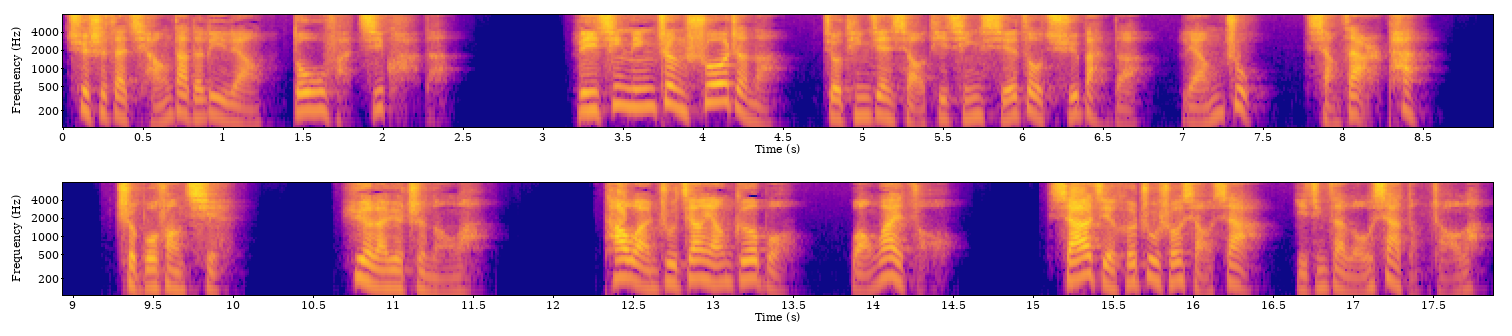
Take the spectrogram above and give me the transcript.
却是在强大的力量都无法击垮的。李青宁正说着呢，就听见小提琴协奏曲版的《梁祝》响在耳畔。这播放器越来越智能了。他挽住江阳胳膊往外走，霞姐和助手小夏已经在楼下等着了。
